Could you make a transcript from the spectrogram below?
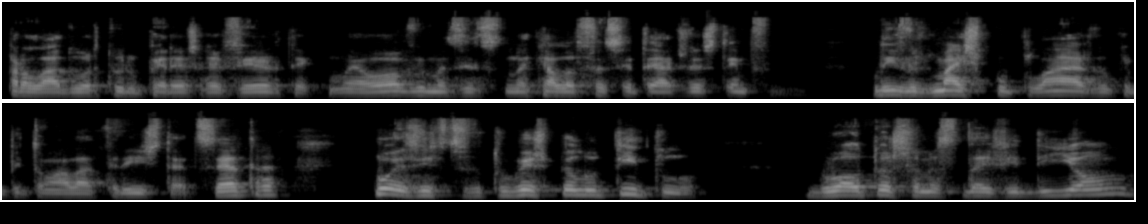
para lá do Arturo Pérez Reverte, como é óbvio, mas esse, naquela faceta às vezes tem livros mais populares, do Capitão Alatrista, etc. Pois, isto, tu vês pelo título do autor, chama-se David de Jong,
